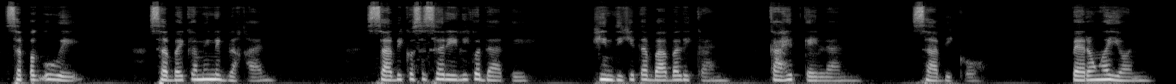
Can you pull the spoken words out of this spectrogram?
Sa pag-uwi, sabay kaming naglakad. Sabi ko sa sarili ko dati, hindi kita babalikan kahit kailan. Sabi ko. Pero ngayon,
